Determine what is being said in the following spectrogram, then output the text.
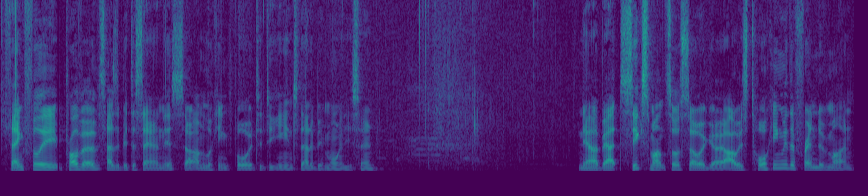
Thankfully, Proverbs has a bit to say on this, so I'm looking forward to digging into that a bit more with you soon. Now, about six months or so ago, I was talking with a friend of mine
